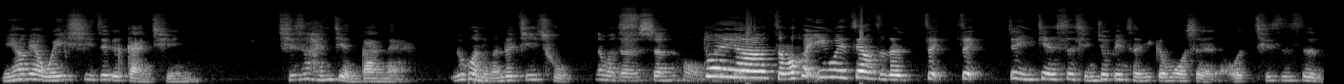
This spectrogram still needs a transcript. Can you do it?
你要不要维系这个感情？其实很简单呢。如果你们的基础那么的深厚，对呀、啊，怎么会因为这样子的这这这一件事情就变成一个陌生人？我其实是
